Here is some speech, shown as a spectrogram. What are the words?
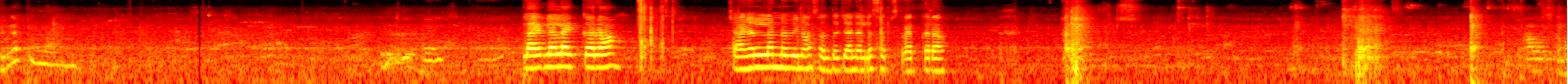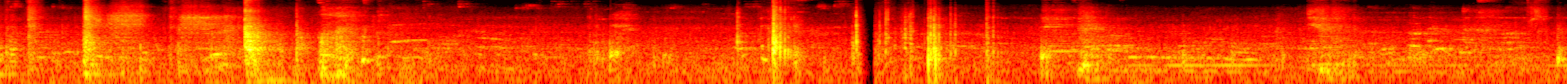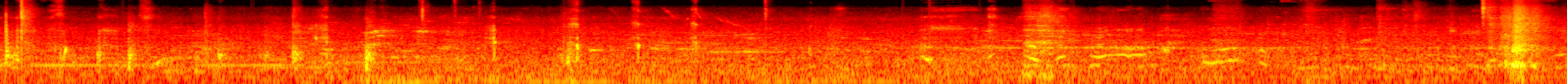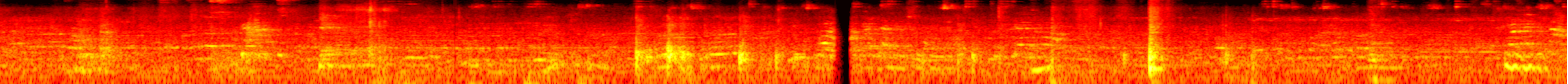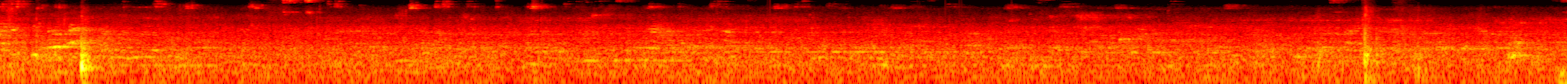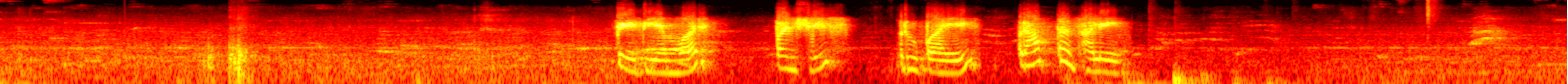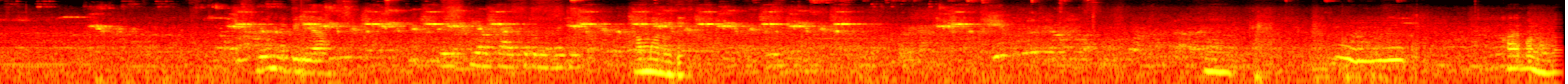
ठीक आहे लाईव्हला लाईक करा. चॅनलला नवीन असाल तर चॅनलला सबस्क्राईब करा. पेटीएम वर पंचवीस रुपये प्राप्त झाले. हा. काय बनवलं?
